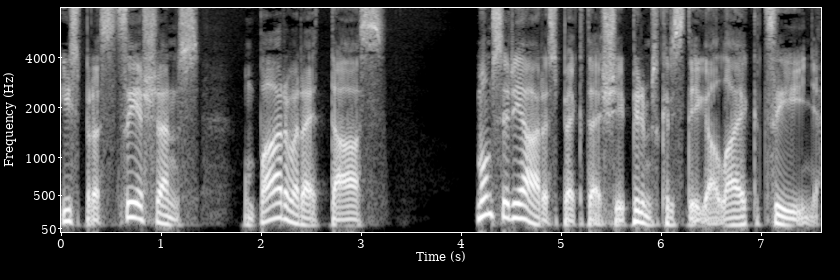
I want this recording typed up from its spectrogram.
izprast ciešanas un pārvarēt tās. Mums ir jārespektē šī pirmskristīgā laika cīņa.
